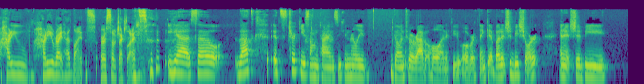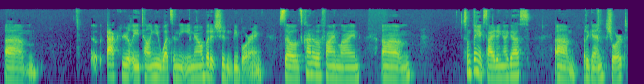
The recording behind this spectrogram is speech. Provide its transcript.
how do you, how do you write headlines or subject lines? Yeah, so that's it's tricky sometimes. You can really go into a rabbit hole and if you overthink it, but it should be short and it should be um, accurately telling you what's in the email, but it shouldn't be boring. So it's kind of a fine line. Um, something exciting, I guess, um, but again, short.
